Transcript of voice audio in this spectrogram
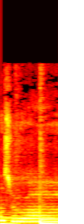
was wrong.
